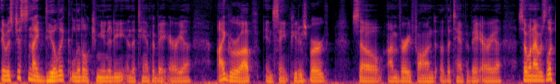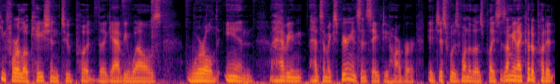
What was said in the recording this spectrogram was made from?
it was just an idyllic little community in the tampa bay area. I grew up in st petersburg so I'm very fond of the Tampa Bay area. So when I was looking for a location to put the Gabby Wells world in, having had some experience in Safety Harbor, it just was one of those places. I mean, I could have put it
